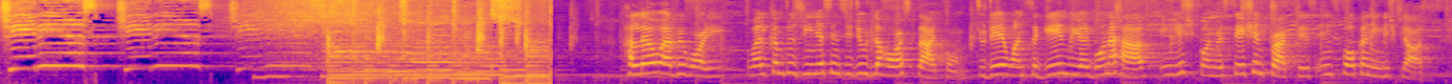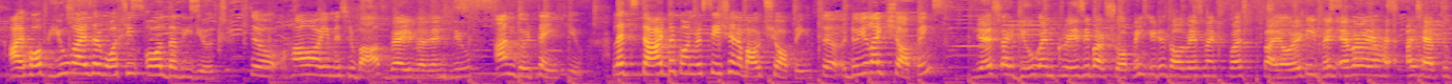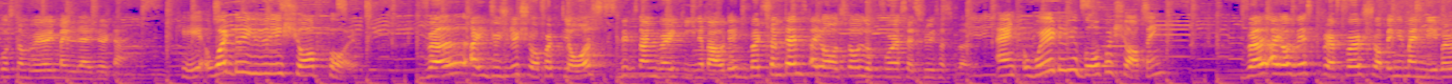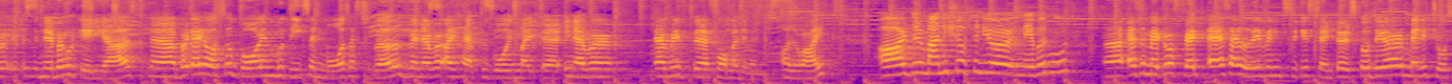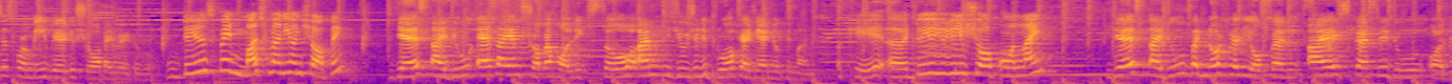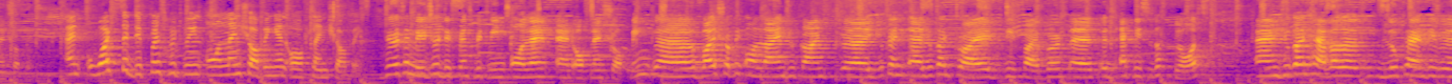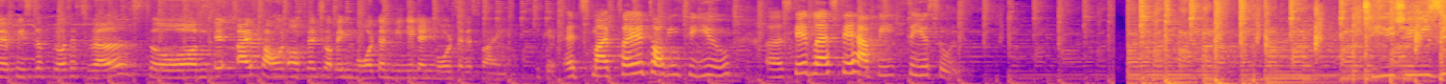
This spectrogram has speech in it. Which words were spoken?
Genius, genius, genius. Hello everybody, welcome to Genius Institute Lahore's platform. Today once again we are gonna have English conversation practice in spoken English class. I hope you guys are watching all the videos. So how are you Mr. Bab? Very well, and you? I'm good, thank you. Let's start the conversation about shopping. So do you like shopping? Yes, I do. I'm crazy about shopping. It is always my first priority whenever I, ha- I have to go somewhere in my leisure time. Okay, what do you usually shop for? Well, I usually shop for clothes because I'm very keen about it, but sometimes I also look for accessories as well. And where do you go for shopping? Well, I always prefer shopping in my neighbor neighborhood areas, uh, but I also go in boutiques and malls as well whenever I have to go in my uh, in ever every uh, formal event. Alright. Are there many shops in your neighborhood? Uh, as a matter of fact, as I live in city centers, so there are many choices for me where to shop and where to go. Do you spend much money on shopping? Yes, I do, as I am shopaholic, so I'm usually broke at the end of the month. Okay, uh, do you usually shop online? Yes, I do, but not really often. I scarcely do online shopping. And what's the difference between online shopping and offline shopping? There is a major difference between online and offline shopping. Uh, while shopping online, you can't uh, you can uh, you can try the fibers uh, and pieces of cloth, and you can have a look at the uh, pieces of cloth as well. So um, it, I found offline shopping more convenient and more satisfying. Okay, it's my pleasure talking to you. Uh, stay blessed, stay happy. See you soon. You.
